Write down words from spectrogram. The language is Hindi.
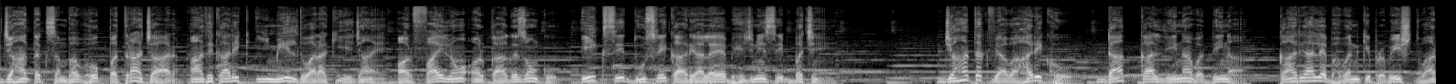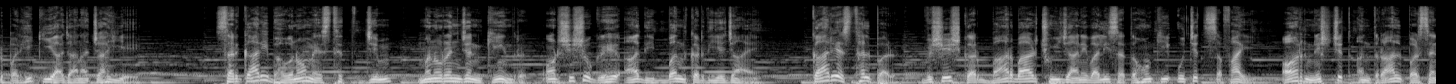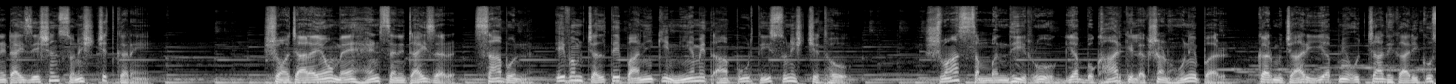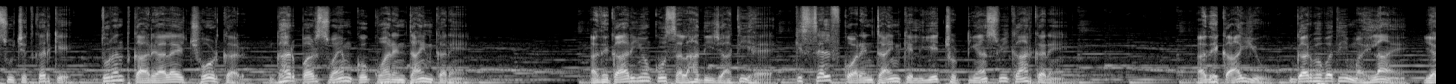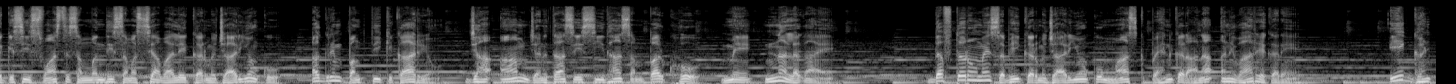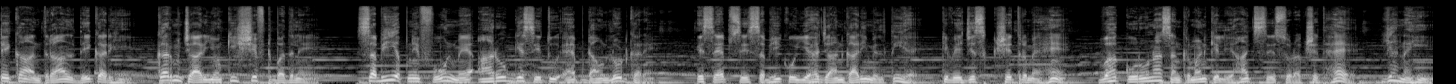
जहाँ तक संभव हो पत्राचार आधिकारिक ईमेल द्वारा किए जाएँ और फाइलों और कागजों को एक से दूसरे कार्यालय भेजने से बचें जहाँ तक व्यावहारिक हो, डाक का लेना व देना कार्यालय भवन के प्रवेश द्वार पर ही किया जाना चाहिए सरकारी भवनों में स्थित जिम, मनोरंजन केंद्र और शिशु गृह आदि बंद कर दिए जाएँ। कार्यस्थल पर विशेषकर बार बार छुई जाने वाली सतहों की उचित सफ़ाई और निश्चित अंतराल पर सैनिटाइजेशन सुनिश्चित करें। शौचालयों में हैंड सैनिटाइजर, साबुन एवं चलते पानी की नियमित आपूर्ति सुनिश्चित हो। श्वास संबंधी रोग या बुखार के लक्षण होने पर कर्मचारी अपने उच्चाधिकारी को सूचित करके तुरंत कार्यालय छोड़कर घर पर स्वयं को क्वारंटाइन करें। अधिकारियों को सलाह दी जाती है कि सेल्फ क्वारंटाइन के लिए छुट्टियाँ स्वीकार करें। अधिक आयु गर्भवती महिलाएँ या किसी स्वास्थ्य संबंधी समस्या वाले कर्मचारियों को अग्रिम पंक्ति के कार्यों, जहाँ आम जनता से सीधा संपर्क हो, में न लगाएँ। दफ्तरों में सभी कर्मचारियों को मास्क पहनकर आना अनिवार्य करें। एक घंटे का अंतराल देकर ही कर्मचारियों की शिफ्ट बदलें। सभी अपने फ़ोन में आरोग्य सेतु ऐप डाउनलोड करें। इस ऐप से सभी को यह जानकारी मिलती है कि वे जिस क्षेत्र में हैं, वह कोरोना संक्रमण के लिहाज से सुरक्षित है या नहीं।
